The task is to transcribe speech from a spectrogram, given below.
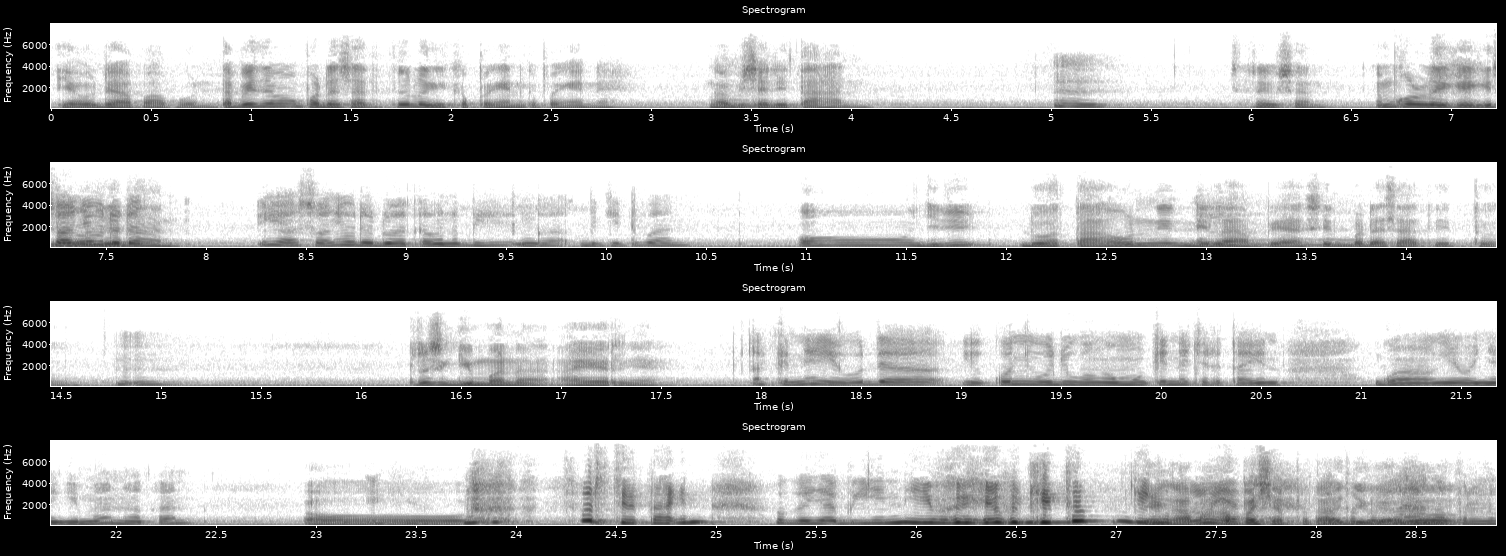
ya udah apa pun. Tapi emang pada saat itu lagi kepengen-kepengennya. nggak bisa Hmm. ditahan. Mm. Seriusan. Emang kalau lagi kayak gitu Soalnya nggak bisa udah- tahan? iya soalnya udah dua tahun lebih nggak begituan Oh, jadi dua tahun nih dilampiasin pada saat itu. Mm-mm. Terus gimana akhirnya? akhirnya ya udah ya kan gue juga nggak mungkin ya ceritain gua ngewenya gimana kan Oh, Terus ceritain oh gaya begini gaya begitu ya Kayak nggak perlu apa-apa siapa tahu juga perlu lo perlu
